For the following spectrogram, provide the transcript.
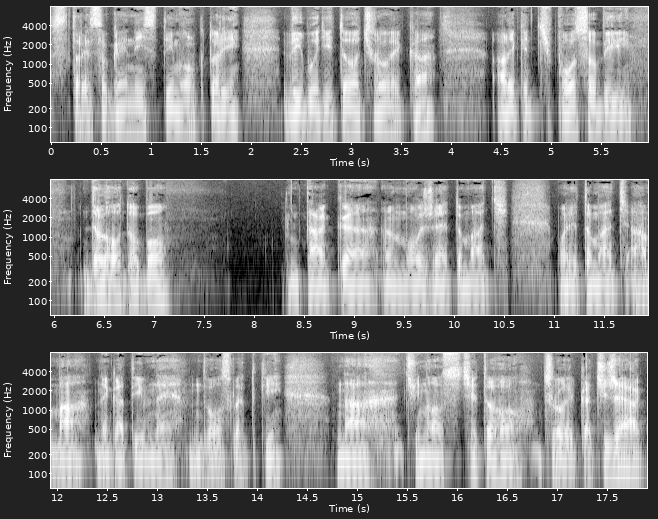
stresogénny stimul, ktorý vybudí toho človeka, ale keď pôsobí dlhodobo, tak môže to mať, môže to mať a má negatívne dôsledky na činnosť toho človeka. Čiže ak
